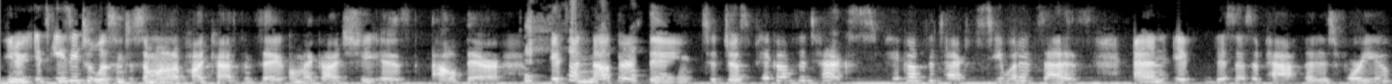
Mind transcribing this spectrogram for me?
you know, it's easy to listen to someone on a podcast and say, oh my God, she is out there. it's another thing to just pick up the text, pick up the text, see what it says, and if this is a path that is for you,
